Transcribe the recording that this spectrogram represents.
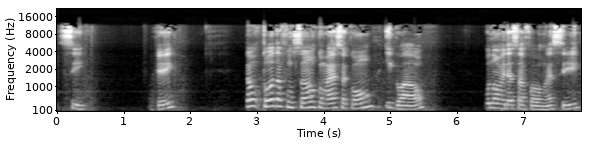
se, ok? Então, toda função começa com igual. O nome dessa fórmula é se,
